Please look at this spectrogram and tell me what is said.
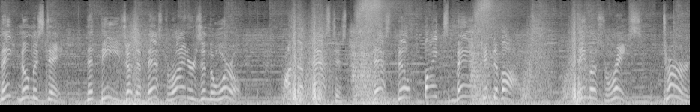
Make no mistake that these are the best riders in the world on the fastest, best built bikes man can devise. They must race, turn,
